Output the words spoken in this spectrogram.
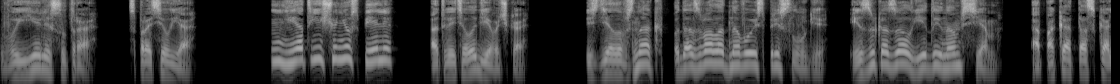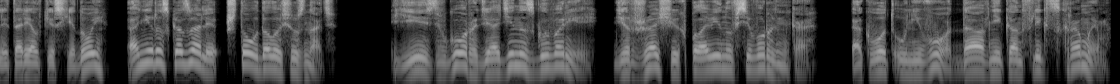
«Вы ели с утра?» — спросил я. «Нет, еще не успели», — ответила девочка. Сделав знак, подозвал одного из прислуги и заказал еды нам всем. А пока таскали тарелки с едой, они рассказали, что удалось узнать. Есть в городе один из главарей, держащих половину всего рынка. Так вот, у него давний конфликт с Хромым,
